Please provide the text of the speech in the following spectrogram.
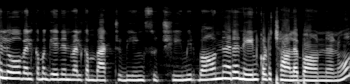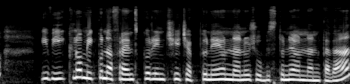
Hello welcome again and welcome back to being Suchi. మీరు బాగున్నారా? నేను కూడా చాలా బాగున్నాను. ఈ వీక్లో మీకు నా ఫ్రెండ్స్ గురించి చెప్తూనే ఉన్నాను చూపిస్తూనే ఉన్నాను కదా.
